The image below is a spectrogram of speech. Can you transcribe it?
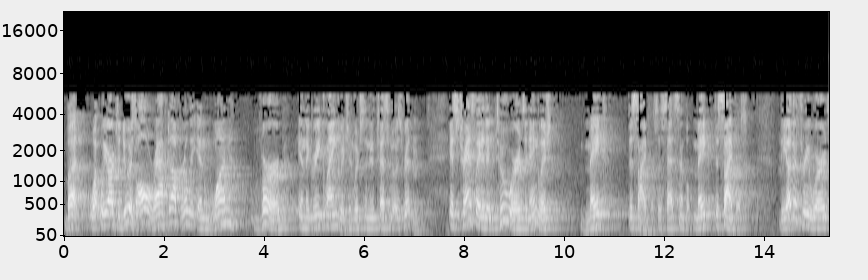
But what we are to do is all wrapped up really in one verb in the Greek language in which the New Testament was written. It's translated in two words in English, Make disciples. It's that simple. Make disciples. The other three words,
